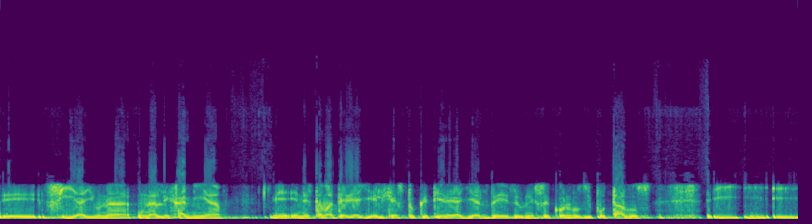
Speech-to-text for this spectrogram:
eh, sí hay una una lejanía en esta materia. Y el gesto que tiene ayer de reunirse con los diputados y, y, y-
